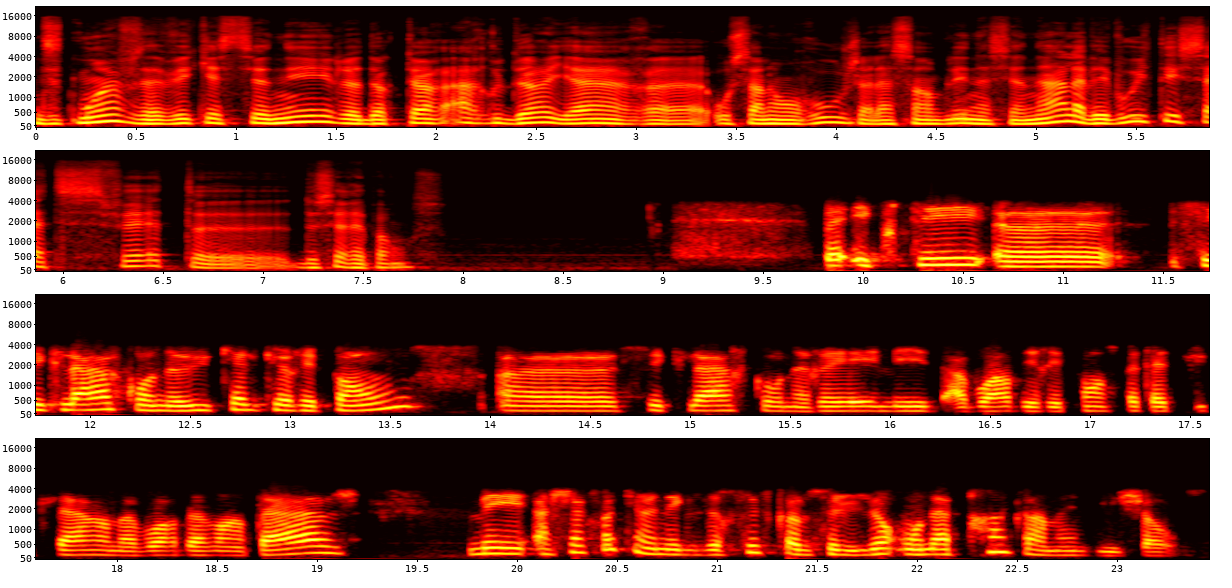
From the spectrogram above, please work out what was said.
Dites-moi, vous avez questionné le docteur Arruda hier euh, au Salon Rouge à l'Assemblée nationale. Avez-vous été satisfaite de ses réponses? Ben, écoutez, euh, c'est clair qu'on a eu quelques réponses. Euh, c'est clair qu'on aurait aimé avoir des réponses peut-être plus claires, en avoir davantage. Mais à chaque fois qu'il y a un exercice comme celui-là, on apprend quand même des choses.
